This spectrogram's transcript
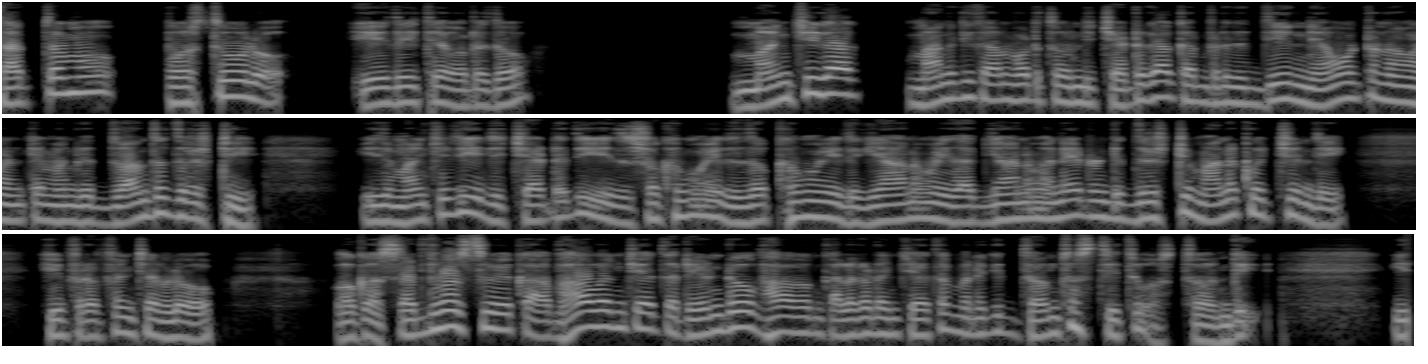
తత్వము వస్తువులో ఏదైతే ఉన్నదో మంచిగా మనకి కనబడుతుంది చెడ్డగా కనబడుతుంది దీన్ని ఏమంటున్నాం అంటే మనకి ద్వంద్వ దృష్టి. ఇది మంచిది ఇది చెడ్డది ఇది సుఖము ఇది దుఃఖము ఇది జ్ఞానము ఇది అజ్ఞానం అనేటువంటి దృష్టి మనకు వచ్చింది ఈ ప్రపంచంలో. ఒక సద్వస్తువు యొక్క అభావం చేత రెండో భావం కలగడం చేత మనకి ద్వంద్వ స్థితి వస్తోంది. ఈ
